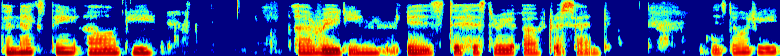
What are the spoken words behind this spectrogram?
The next thing I'll be uh, reading is the history of Dresden. Historic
